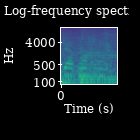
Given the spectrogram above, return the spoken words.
devant.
